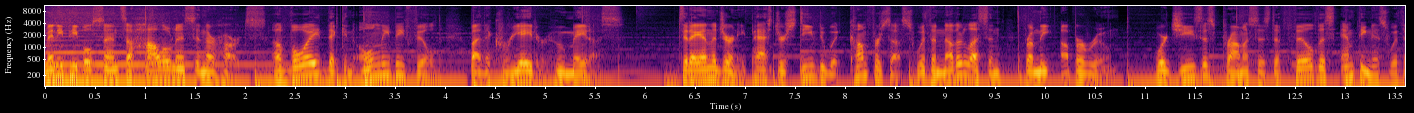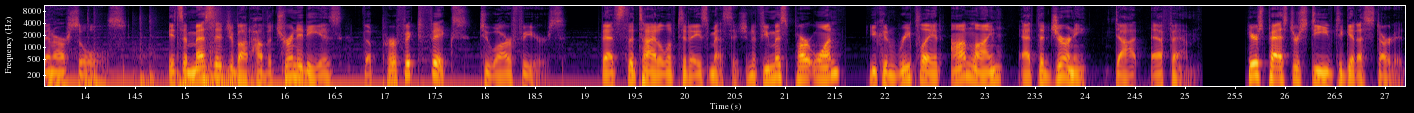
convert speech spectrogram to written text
Many people sense a hollowness in their hearts, a void that can only be filled by the Creator who made us. Today on The Journey, Pastor Steve DeWitt comforts us with another lesson from the upper room, where Jesus promises to fill this emptiness within our souls. It's a message about how the Trinity is the perfect fix to our fears. That's the title of today's message. And if you missed part one, you can replay it online at thejourney.fm. Here's Pastor Steve to get us started.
